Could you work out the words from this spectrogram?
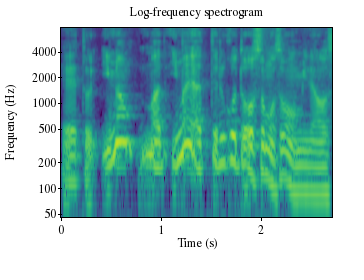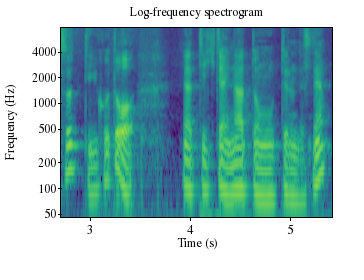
えっ、と、今、まあ、今やってることをそもそも見直すっていうことをやっていきたいなと思ってるんですね。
